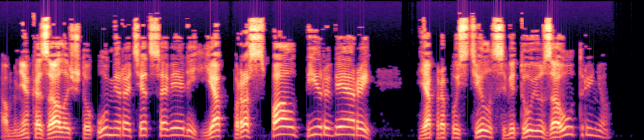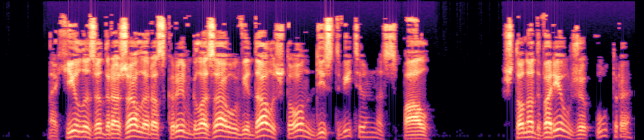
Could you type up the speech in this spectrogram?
А мне казалось, что умер отец Савелий, я проспал пир веры, я пропустил святую заутренню. Ахилла задрожал и, раскрыв глаза, увидал, что он действительно спал, что на дворе уже утро,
